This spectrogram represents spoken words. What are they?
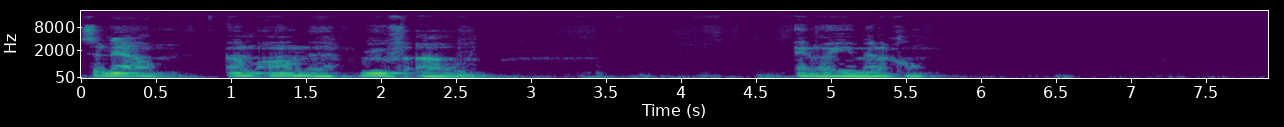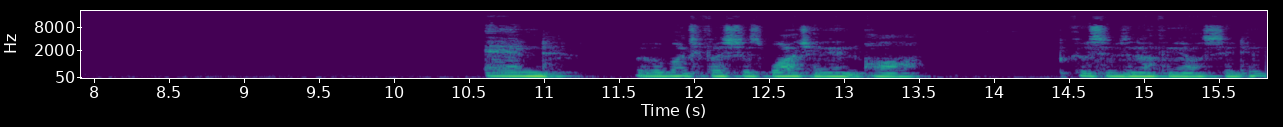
So now I'm on the roof of NYU Medical. And we have a bunch of us just watching in awe because there was nothing else to do.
